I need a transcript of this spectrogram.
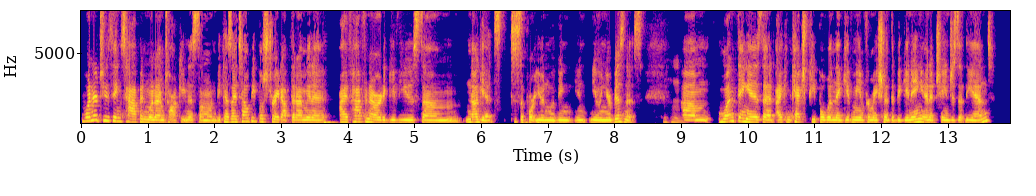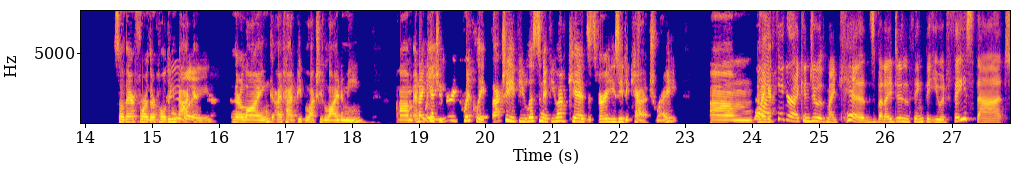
one or two things happen when I'm talking to someone because I tell people straight up that I'm gonna I have half an hour to give you some nuggets to support you in moving in, you and your business. Mm-hmm. Um, one thing is that I can catch people when they give me information at the beginning and it changes at the end. So therefore, they're holding really? back and, they're lying. I've had people actually lie to me, um, and really? I catch it very quickly. It's actually, if you listen, if you have kids, it's very easy to catch, right? Um, well, I, guess- I, figure I can do it with my kids, but I didn't think that you would face that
